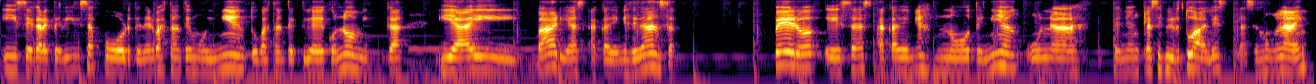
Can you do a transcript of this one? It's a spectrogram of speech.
y se caracteriza por tener bastante movimiento, bastante actividad económica y hay varias academias de danza. Pero esas academias no tenían una tenían clases virtuales, clases online,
